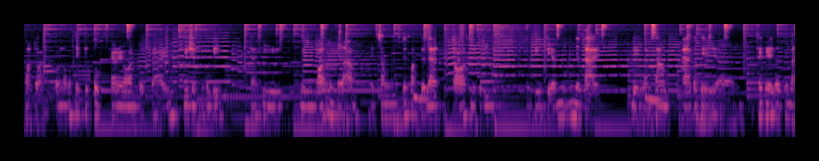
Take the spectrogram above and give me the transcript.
hoàn toàn còn nó có thể tiếp tục carry on được cái vision của công ty. Đấy, thì mình nói là mình phải làm Để trong cái khoảng thời gian đó thì mình phải đi mình tìm kiếm những nhân tài để làm sao mà người ta có thể ờ, thay thế được cái bạn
